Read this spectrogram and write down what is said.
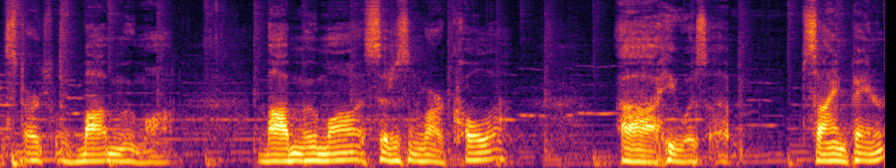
It starts with Bob Moomaw. Bob Moomaw, a citizen of Arcola. Uh, he was a sign painter.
